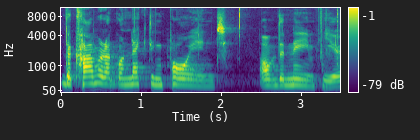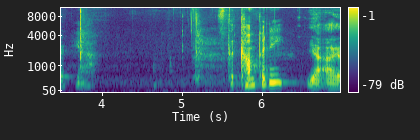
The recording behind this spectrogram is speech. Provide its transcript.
the camera connecting point of the name here. Yeah. It's the company? Yeah, I,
